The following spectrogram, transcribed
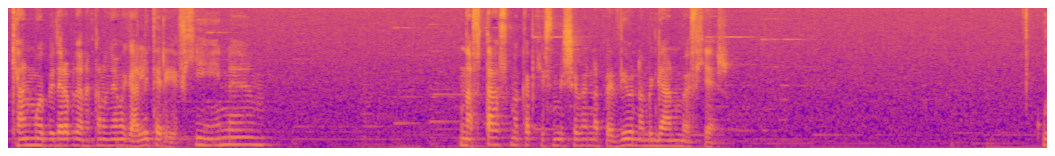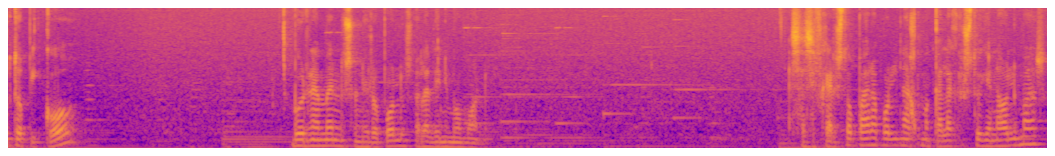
Και αν μου επιτρέπετε να κάνω μια μεγαλύτερη ευχή είναι να φτάσουμε κάποια στιγμή σε ένα πεδίο να μην κάνουμε ευχές. Ουτοπικό, μπορεί να μένω στον Ηρωπόλος, αλλά δεν είμαι ο μόνος. Σας ευχαριστώ πάρα πολύ να έχουμε καλά Χριστούγεννα όλοι μας.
